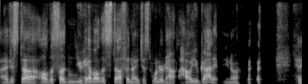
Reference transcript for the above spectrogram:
I just uh, all of a sudden you have all this stuff, and I just wondered how how you got it. You know,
